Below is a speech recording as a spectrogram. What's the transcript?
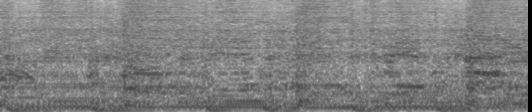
It's driven by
